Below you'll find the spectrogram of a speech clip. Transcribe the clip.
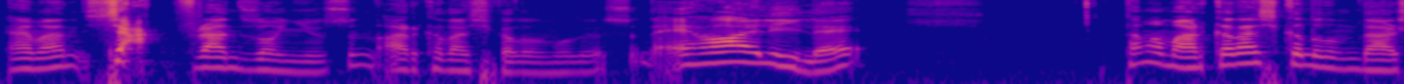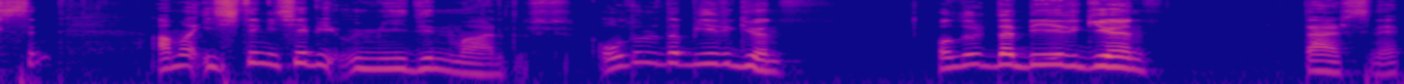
hemen şak friendzone yiyorsun. Arkadaş kalalım oluyorsun. E haliyle tamam arkadaş kalalım dersin. Ama içten içe bir ümidin vardır. Olur da bir gün. Olur da bir gün dersin hep.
